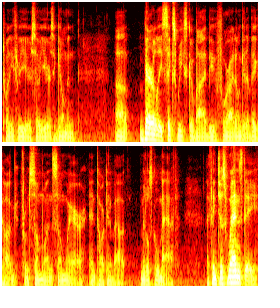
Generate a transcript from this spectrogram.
23 or so years at Gilman. Uh, barely six weeks go by before I don't get a big hug from someone somewhere and talking about middle school math. I think just Wednesday,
